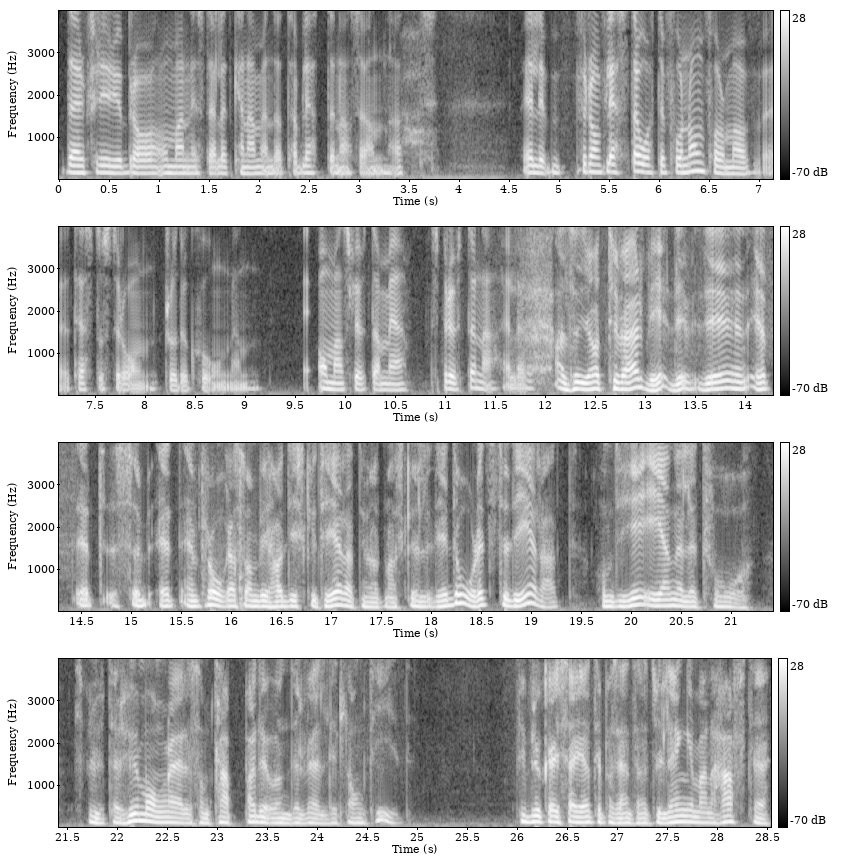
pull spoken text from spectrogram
därför är det ju bra om man istället kan använda tabletterna sen. Att, eller för de flesta återfår någon form av eh, testosteronproduktion om man slutar med sprutorna? Eller? Alltså ja, tyvärr, det, det är ett, ett, ett, en fråga som vi har diskuterat nu att man skulle, det är dåligt studerat. Om du ger en eller två sprutor, hur många är det som tappar det under väldigt lång tid? Vi brukar ju säga till patienten att ju längre man har haft det,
